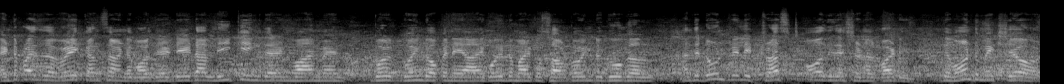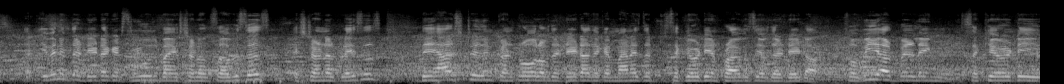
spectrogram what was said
Enterprises are very concerned about their data leaking their environment, go, going to OpenAI, going to Microsoft, going to Google, and they don't really trust all these external parties. They want to make sure that even if their data gets used by external services, external places, they are still in control of the data. They can manage the security and privacy of their data. So we are building security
